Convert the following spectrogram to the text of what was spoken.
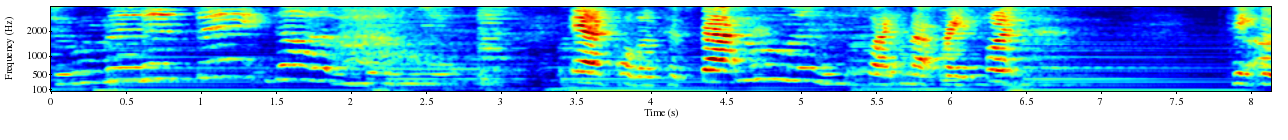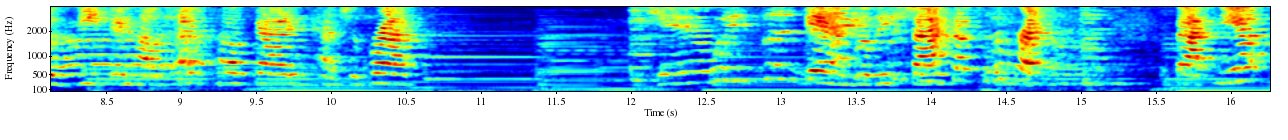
Too many things I've done yet. And pull those hips back. Flex that right foot. Take those deep inhales, exhales, guys. Catch your breath. And release back up to the front. Back knee up.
